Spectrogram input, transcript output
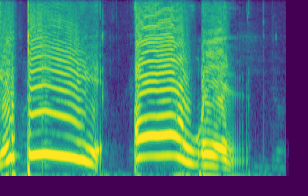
Yippee! Oh, win!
